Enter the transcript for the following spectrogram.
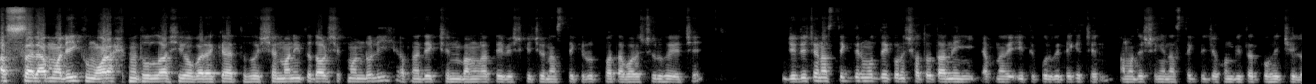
আসসালামু আলাইকুম ওরহমতুল্লাহি ওবারাকাতুহ সম্মানিত দর্শক মন্ডলী আপনারা দেখছেন বাংলাতে বেশ কিছু নাস্তিকের উৎপাত আবার শুরু হয়েছে। যদিও নাস্তিকদের মধ্যে কোনো সততা নেই, আপনারা ইতিপূর্বে দেখেছেন, আমাদের সঙ্গে নাস্তিকদের যখন বিতর্ক হয়েছিল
